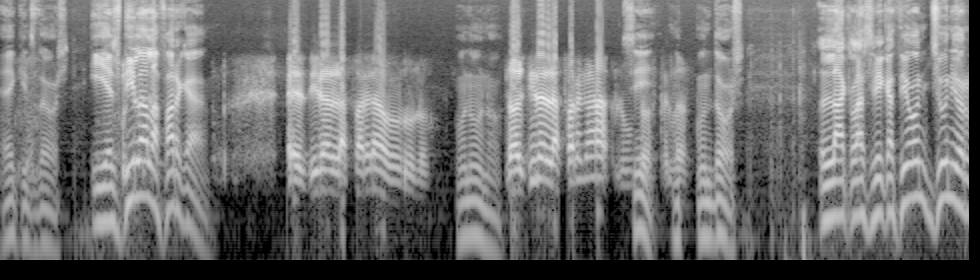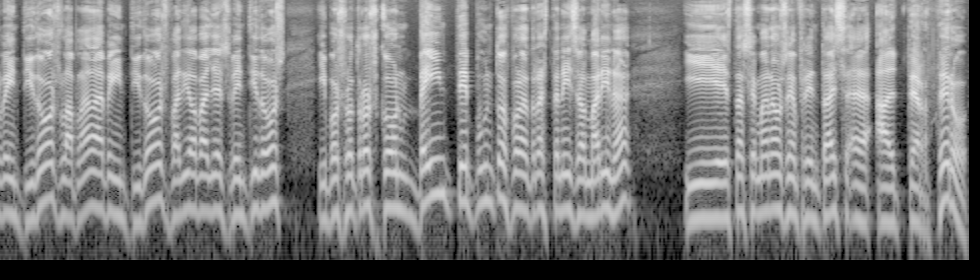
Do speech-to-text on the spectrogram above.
X2. Y Esdila La Farga. El Dylan La Farga, un 1. Un 1. No, el Dylan La Farga, un 2, Sí, perdón. un 2. La clasificación Junior 22, La Planada 22, Badía del Valles 22 y vosotros con 20 puntos por atrás tenéis al Marina y esta semana os enfrentáis eh, al tercero,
